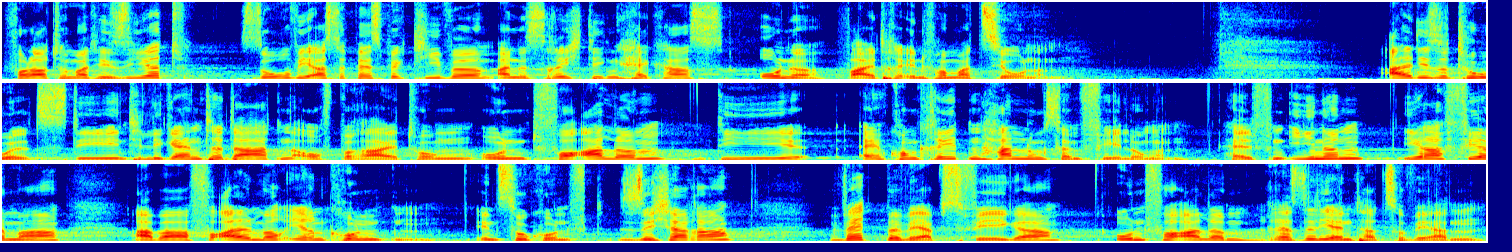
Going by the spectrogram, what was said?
Vollautomatisiert, so wie aus der Perspektive eines richtigen Hackers ohne weitere Informationen. All diese Tools, die intelligente Datenaufbereitung und vor allem die äh, konkreten Handlungsempfehlungen helfen Ihnen, Ihrer Firma, aber vor allem auch Ihren Kunden in Zukunft sicherer, wettbewerbsfähiger und vor allem resilienter zu werden.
